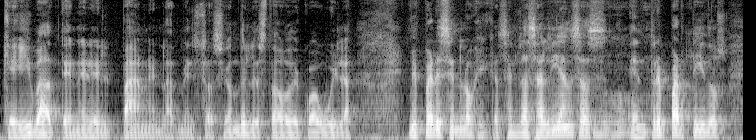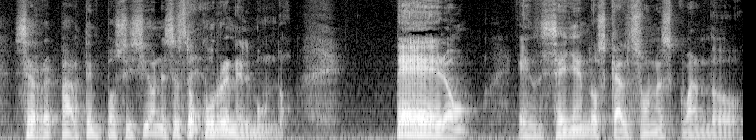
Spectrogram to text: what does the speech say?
que iba a tener el PAN en la administración del Estado de Coahuila, me parecen lógicas. En las alianzas entre partidos se reparten posiciones. Esto ocurre en el mundo. Pero enseñan los calzones cuando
